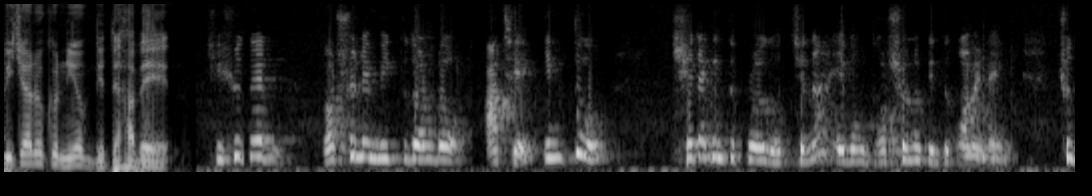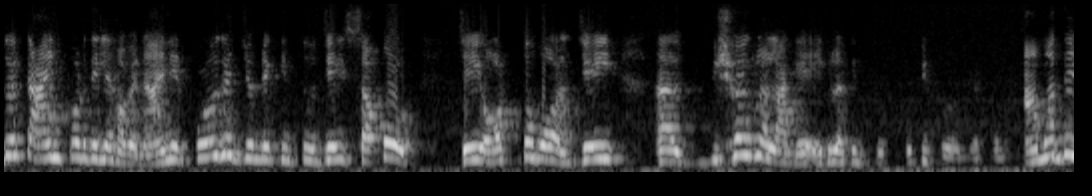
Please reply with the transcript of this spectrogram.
বিচারকও নিয়োগ দিতে হবে। শিশুদের ধর্ষণে মৃত্যুদণ্ড আছে, কিন্তু সেটা কিন্তু প্রয়োগ হচ্ছে না এবং ধর্ষণও কিন্তু কমে নাই। শুধু একটা আইন করে দিলে হবে না, আইনের প্রয়োগের জন্য কিন্তু যেই সাপোর্ট যেই অর্থবল যেই বিষয়গুলো লাগে, এগুলো কিন্তু খুবই প্রয়োজন। আমাদের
